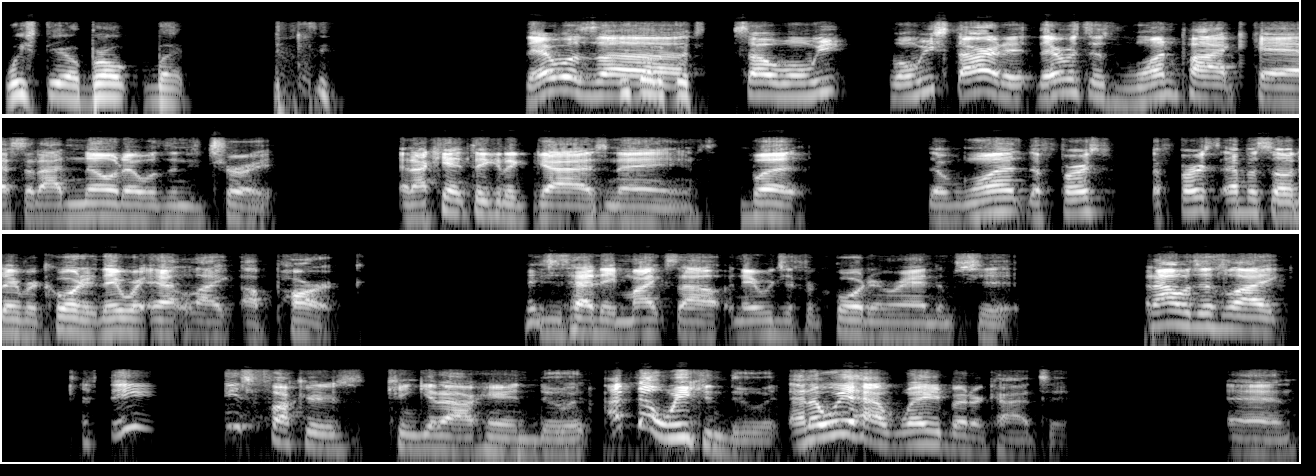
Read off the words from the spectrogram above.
we still broke, but There was uh so when we when we started, there was this one podcast that I know that was in Detroit. And I can't think of the guys' names, but the one the first the first episode they recorded, they were at like a park. They just had their mics out and they were just recording random shit. And I was just like, if these, these fuckers can get out here and do it, I know we can do it. And we have way better content. And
